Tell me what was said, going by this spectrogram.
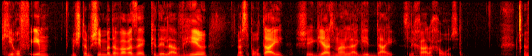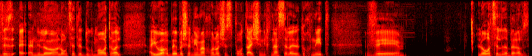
כי רופאים משתמשים בדבר הזה כדי להבהיר לספורטאי שהגיע הזמן להגיד די, סליחה על החרוז. ואני לא, לא רוצה לתת דוגמאות, אבל היו הרבה בשנים האחרונות של ספורטאי שנכנס אליי לתוכנית ולא רוצה לדבר על זה.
